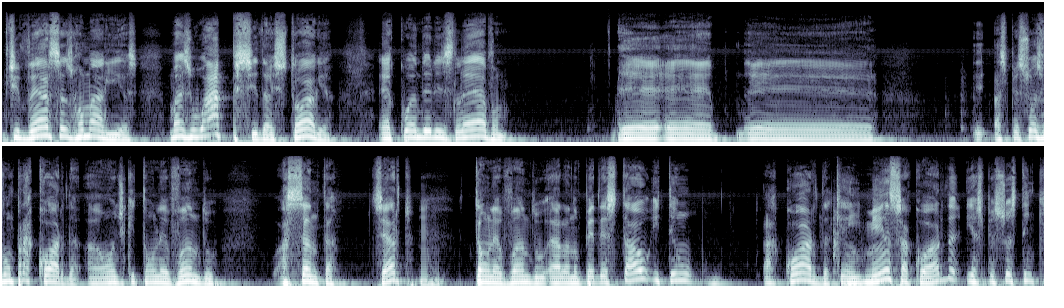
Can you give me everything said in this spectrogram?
Diversas romarias. Mas o ápice da história é quando eles levam é, é, é, as pessoas vão para a corda, aonde que estão levando a santa, certo? Estão levando ela no pedestal e tem um, a corda, que é imensa corda, e as pessoas têm que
